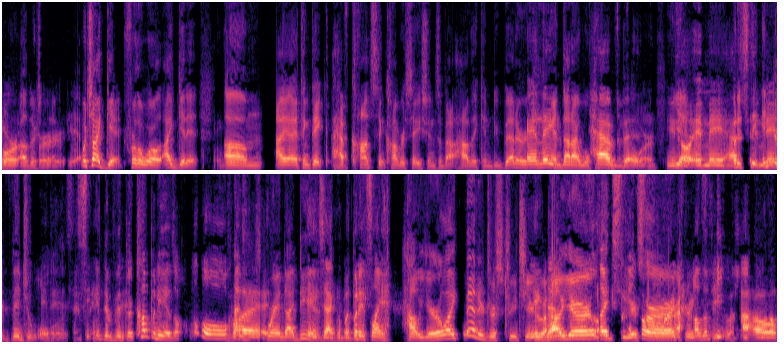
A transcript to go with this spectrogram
for other for- stuff yeah which i get for the world i get it exactly. um I, I think they have constant conversations about how they can do better and they and that i will have been for. you know it may have but it's the it may- individual it is. it's It's the individual company as a whole has But- these grand ideas exactly but but it's like how your like managers treat you how your like your store, store how treats the you, people how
